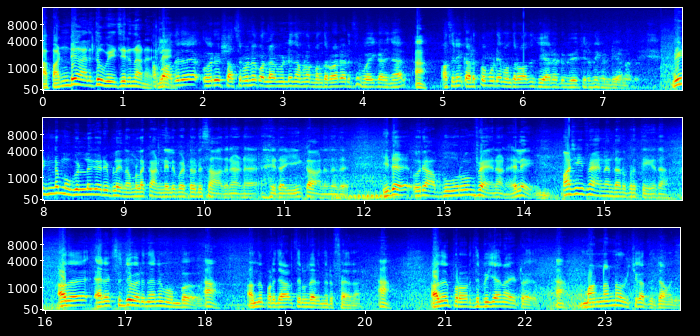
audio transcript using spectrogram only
ആ പണ്ട് കാലത്ത് ഉപയോഗിച്ചിരുന്നതാണ് അതിൽ ഒരു ശത്രുവിനെ കൊല്ലാൻ വേണ്ടി നമ്മളെ മന്ത്രവാദം അടുത്ത് പോയി കഴിഞ്ഞാൽ അതിന് കടുപ്പം കൂടിയ മന്ത്രവാദം ചെയ്യാനായിട്ട് ഉപയോഗിച്ചിരുന്ന കിണ്ടിയാണത് വീടിന്റെ മുകളിൽ കയറിയപ്പോഴേ നമ്മളെ കണ്ണിൽ പെട്ട ഒരു സാധനമാണ് ഇതാ ഈ കാണുന്നത്. ഇത് ഒരു അപൂർവം ഫാനാണ് അല്ലേ? മാഷി ഈ ഫാൻ എന്താണ് പ്രത്യേകത? അത് എലക്ട്രിസിറ്റി വരുന്നതിന് മുമ്പ് അന്ന് പ്രചാരത്തിലുണ്ടായിരുന്നൊരു ഫാനാണ് അത് പ്രവർത്തിപ്പിക്കാനായിട്ട് മണ്ണെണ്ണ ഒഴിച്ച് കത്തിച്ചാൽ മതി.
